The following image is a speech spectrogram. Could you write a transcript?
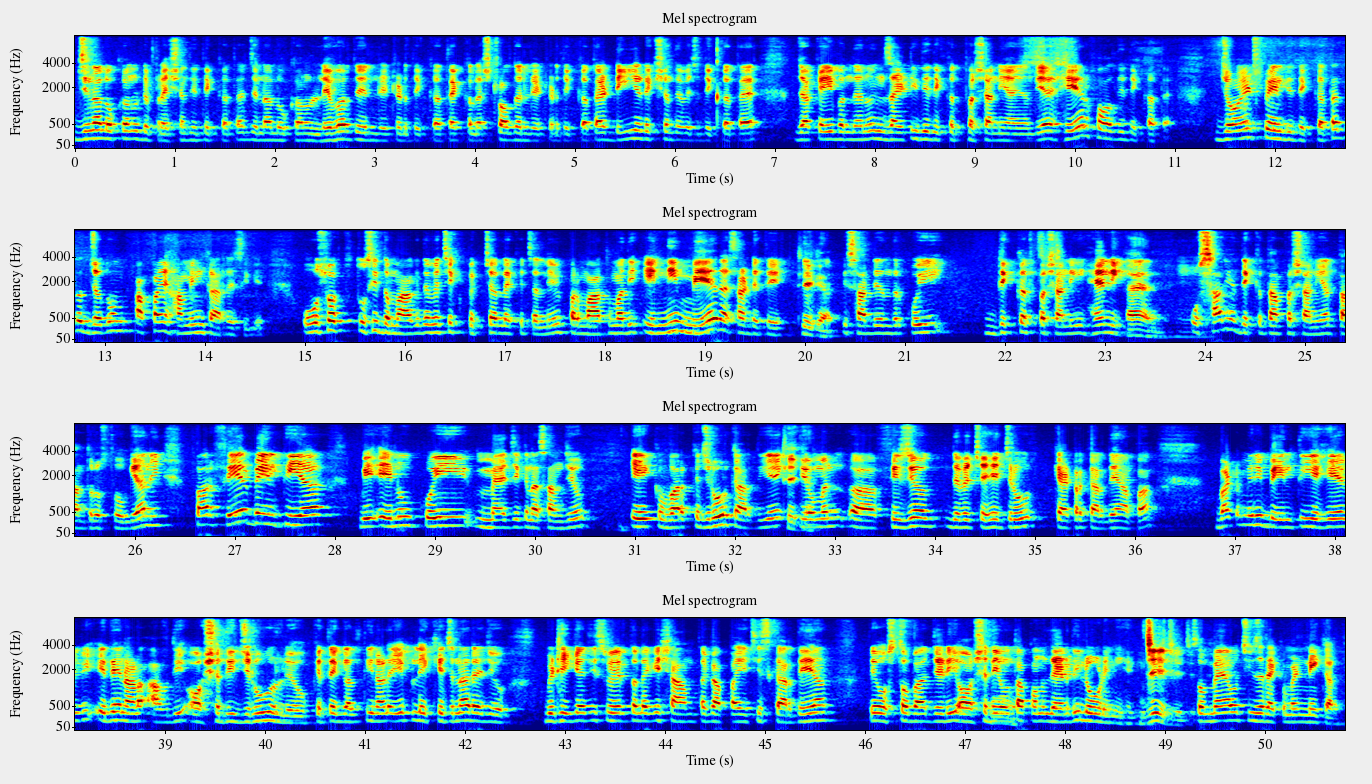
ਜਿਨ੍ਹਾਂ ਲੋਕਾਂ ਨੂੰ ਡਿਪਰੈਸ਼ਨ ਦੀ ਦਿੱਕਤ ਹੈ ਜਿਨ੍ਹਾਂ ਲੋਕਾਂ ਨੂੰ ਲਿਵਰ ਦੇ ਰਿਲੇਟਡ ਦਿੱਕਤ ਹੈ ਕੋਲੇਸਟ੍ਰੋਲ ਦੇ ਰਿਲੇਟਡ ਦਿੱਕਤ ਹੈ ਡੀ ਐਡਿਕਸ਼ਨ ਦੇ ਵਿੱਚ ਦਿੱਕਤ ਹੈ ਜਾਂ ਕਈ ਬੰਦਿਆਂ ਨੂੰ ਐਂਜ਼ਾਈਟੀ ਦੀ ਦਿੱਕਤ ਪਰੇਸ਼ਾਨੀ ਆ ਜਾਂਦੀ ਹੈ ਹੇਅਰ ਫਾਲ ਦੀ ਦਿੱਕਤ ਹੈ ਜੁਆਇੰਟਸ ਪੇਨ ਦੀ ਦਿੱਕਤ ਹੈ ਤਾਂ ਜਦੋਂ ਆਪਾਂ ਇਹ ਹਮਿੰਗ ਕਰ ਰਹੇ ਸੀਗੇ ਉਸ ਵਕਤ ਤੁਸੀਂ ਦਿਮਾਗ ਦੇ ਵਿੱਚ ਇੱਕ ਪਿਕਚਰ ਲੈ ਕੇ ਚੱਲਣੀ ਵੀ ਪਰਮਾਤਮਾ ਦੀ ਇੰਨੀ ਮਿਹਰ ਹੈ ਸਾਡੇ ਤੇ ਠੀਕ ਹੈ। ਕਿ ਸਾਡੇ ਅੰਦਰ ਕੋਈ ਦਿੱਕਤ ਪਰੇਸ਼ਾਨੀ ਹੈ ਨਹੀਂ। ਹੈ ਉਹ ਸਾਰੀਆਂ ਦਿੱਕਤਾਂ ਪਰੇਸ਼ਾਨੀਆਂ ਤੰਦਰੁਸਤ ਹੋ ਗਿਆ ਨਹੀਂ। ਪਰ ਫੇਰ ਬੇਨਤੀ ਆ ਵੀ ਇਹਨੂੰ ਕੋਈ ਮੈਜਿਕ ਨਾ ਸਮਝਿਓ। ਇਹ ਇੱਕ ਵਰਕ ਜ਼ਰੂਰ ਕਰਦੀ ਹੈ। ਹਿਊਮਨ ਫਿਜ਼ੀਓ ਦੇ ਵਿੱਚ ਇਹ ਜ਼ਰੂਰ ਕੈਟਰ ਕਰਦੇ ਆ ਆਪਾਂ। ਬਟ ਮੇਰੀ ਬੇਨਤੀ ਇਹ ਹੈ ਵੀ ਇਹਦੇ ਨਾਲ ਆਪਦੀ ਔਸ਼ਧੀ ਜ਼ਰੂਰ ਲਿਓ। ਕਿਤੇ ਗਲਤੀ ਨਾਲ ਇਹ ਭੁਲੇਖੇ 'ਚ ਨਾ ਰਹਿ ਜਿਓ। ਵੀ ਠੀਕ ਹੈ ਜੀ ਸਵੇਰ ਤੋਂ ਲੈ ਕੇ ਸ਼ਾਮ ਤੱਕ ਆਪਾਂ ਇਹ ਚੀਜ਼ ਕਰਦੇ ਆ ਤੇ ਉਸ ਤੋਂ ਬਾਅਦ ਜਿਹੜੀ ਔਸ਼ਧੀ ਉਹ ਤਾਂ ਆਪਾਂ ਨੂੰ ਲੈਣ ਦੀ ਲੋੜ ਹੀ ਨਹੀਂ ਹੈਗੀ। ਜੀ ਜੀ ਜੀ। ਸੋ ਮੈਂ ਉਹ ਚੀਜ਼ ਰეკਮੈਂਡ ਨਹੀਂ ਕਰਦਾ।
